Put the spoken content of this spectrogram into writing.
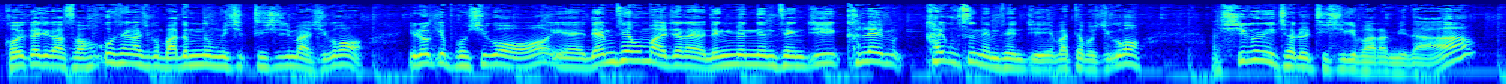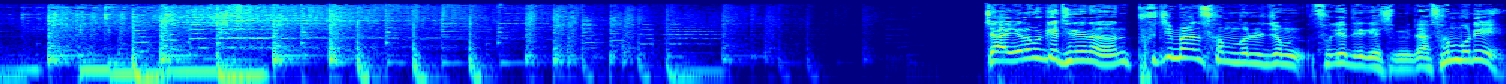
거기까지 가서 헛고생하시고 맛없는 음식 드시지 마시고 이렇게 보시고 예, 냄새 보면 알잖아요. 냉면 냄새인지 칼레, 칼국수 냄새인지 맡아보시고 시그니처를 드시기 바랍니다. 자, 여러분께 드리는 푸짐한 선물을 좀 소개해 드리겠습니다. 선물이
